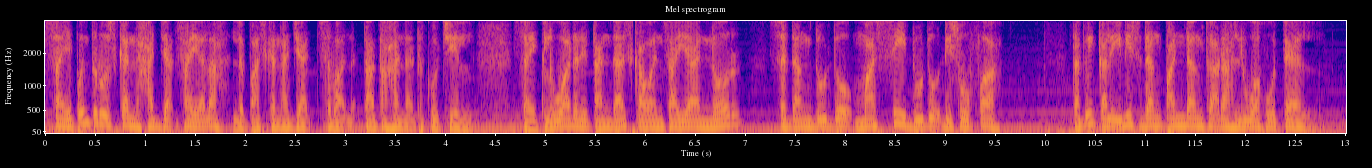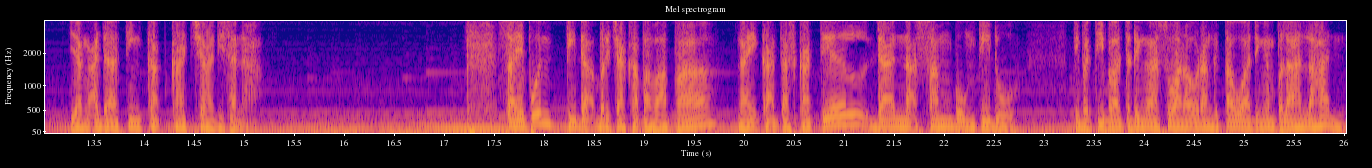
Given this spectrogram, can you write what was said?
Saya pun teruskan hajat saya lah. Lepaskan hajat Sebab tak tahan nak terkucil Saya keluar dari tandas Kawan saya Nur Sedang duduk Masih duduk di sofa. Tapi kali ini sedang pandang ke arah luar hotel Yang ada tingkap kaca di sana. Saya pun tidak bercakap apa-apa Naik ke atas katil Dan nak sambung tidur. Tiba-tiba terdengar suara orang ketawa dengan perlahan-lahan.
